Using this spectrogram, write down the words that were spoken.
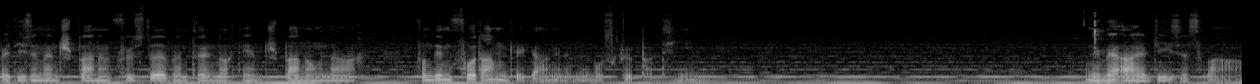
Bei diesem Entspannen fühlst du eventuell noch die Entspannung nach von den vorangegangenen Muskelpartien. Nehme all dieses wahr.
